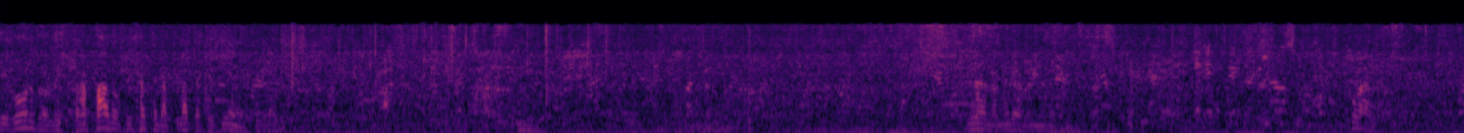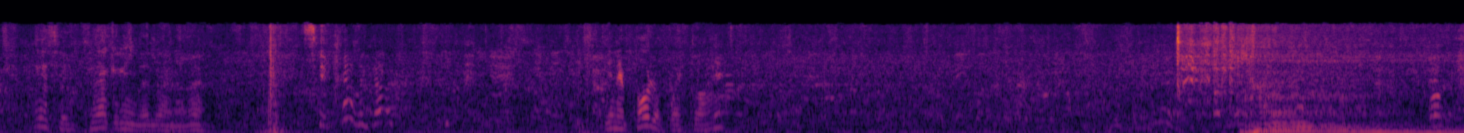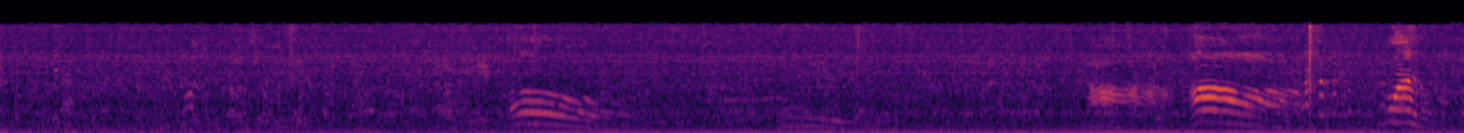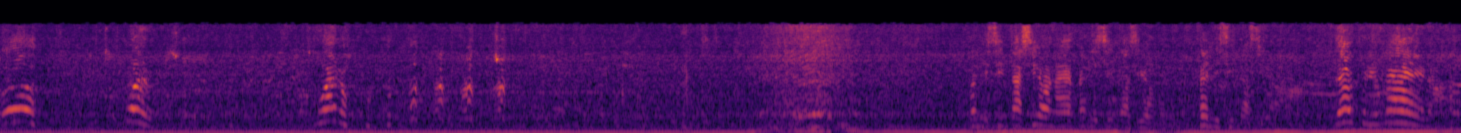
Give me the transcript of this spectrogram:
ese gordo destrapado, fíjate la plata que tiene. Mm. Míralo, míralo, míralo. ¿Cuál? Ese, mira qué lindo el baño, ¿eh? Tiene polo puesto, ¿eh? felicitaciones, felicitaciones, felicitaciones. De primera.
